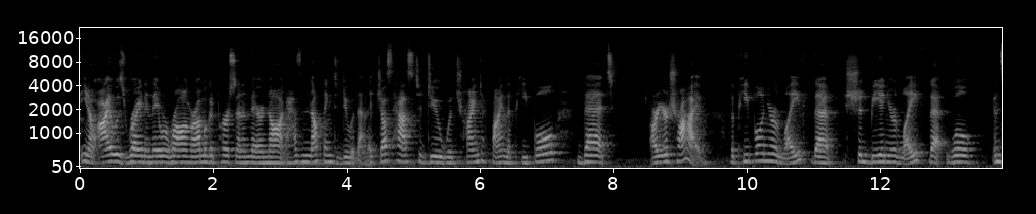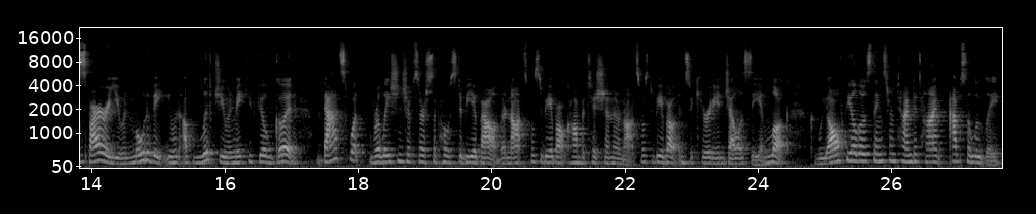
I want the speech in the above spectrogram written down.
you know, I was right and they were wrong or I'm a good person and they're not. It has nothing to do with that. It just has to do with trying to find the people that are your tribe, the people in your life that should be in your life that will inspire you and motivate you and uplift you and make you feel good. That's what relationships are supposed to be about. They're not supposed to be about competition. They're not supposed to be about insecurity and jealousy. And look, could we all feel those things from time to time? Absolutely.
